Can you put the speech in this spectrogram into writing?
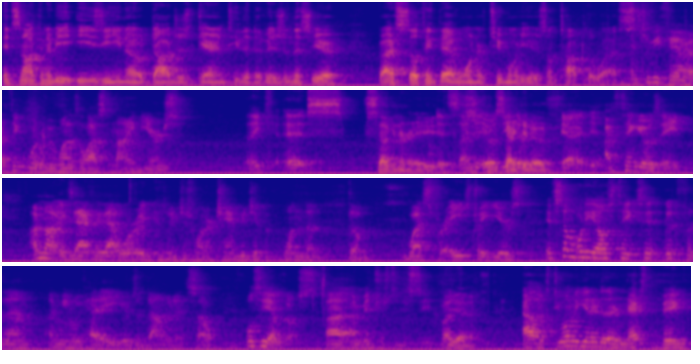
It's not going to be easy, you know. Dodgers guarantee the division this year, but I still think they have one or two more years on top of the West. And to be fair, I think what have we won in the last nine years. Like it's Seven or eight it's I, it was either, consecutive. yeah, I think it was eight. I'm not exactly that worried because we just won our championship and won the the West for eight straight years. If somebody else takes it, good for them. I mean, we've had eight years of dominance, so we'll see how it goes. Uh, I'm interested to see. But yeah. Alex, do you want to get into their next big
